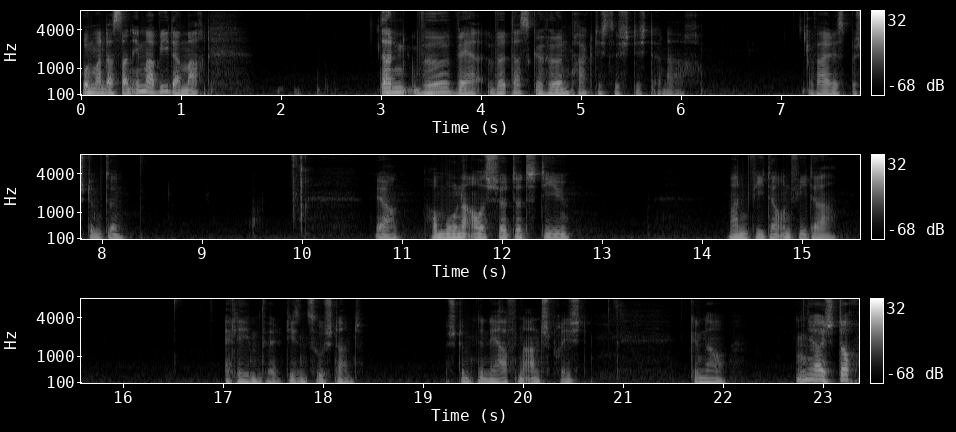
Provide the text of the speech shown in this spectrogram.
und man das dann immer wieder macht, dann wird das Gehirn praktisch süchtig danach. Weil es bestimmte ja, Hormone ausschüttet, die man wieder und wieder erleben will, diesen Zustand. Bestimmte Nerven anspricht. Genau. Ja, ich doch,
